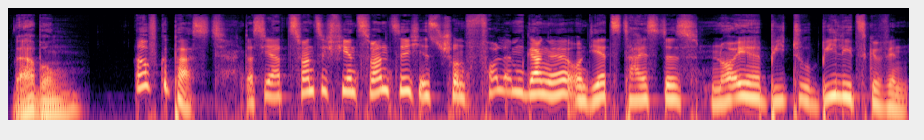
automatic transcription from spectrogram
Werbung. Aufgepasst! Das Jahr 2024 ist schon voll im Gange und jetzt heißt es neue B2B-Leads gewinnen.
